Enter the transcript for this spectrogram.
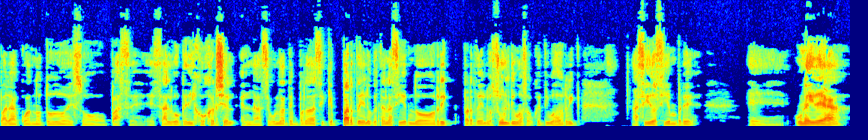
para cuando todo eso pase. Es algo que dijo Herschel en la segunda temporada, así que parte de lo que están haciendo Rick, parte de los últimos objetivos de Rick, ha sido siempre eh, una idea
